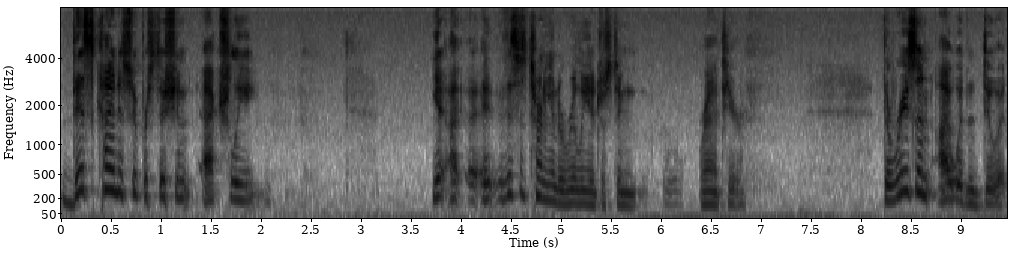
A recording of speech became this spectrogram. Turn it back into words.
This kind of superstition actually yeah, I, I, this is turning into a really interesting rant here. The reason I wouldn't do it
